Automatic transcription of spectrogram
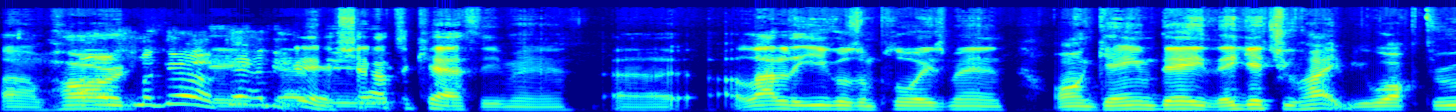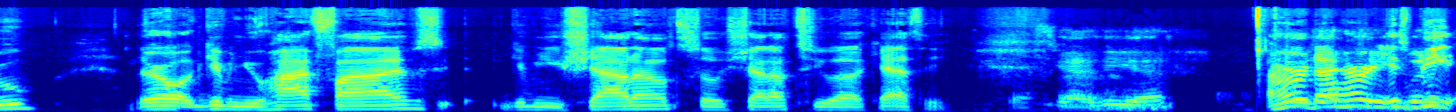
um hard my girl, Yeah, Kathy. yeah. Yeah, shout out to Kathy, man. Uh, a lot of the Eagles employees, man, on game day, they get you hype. You walk through, they're all giving you high fives, giving you shout outs. So shout out to uh, Kathy. Yes, sir. Yeah. I heard, I heard it's B.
